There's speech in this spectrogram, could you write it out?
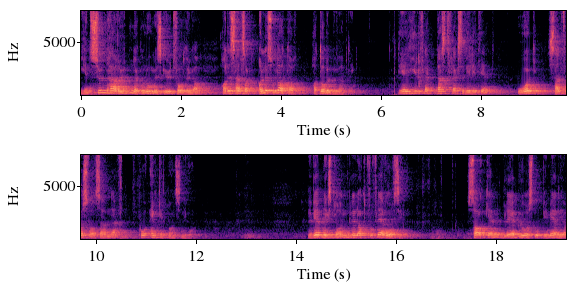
I en sunn hær uten økonomiske utfordringer hadde selvsagt alle soldater hatt dobbeltbevæpning. Det gir best fleksibilitet og selvforsvarsevne på enkeltmannsnivå. Bevæpningsplanen ble lagt for flere år siden. Saken ble blåst opp i media.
